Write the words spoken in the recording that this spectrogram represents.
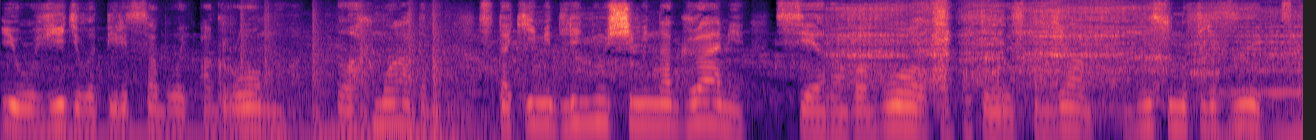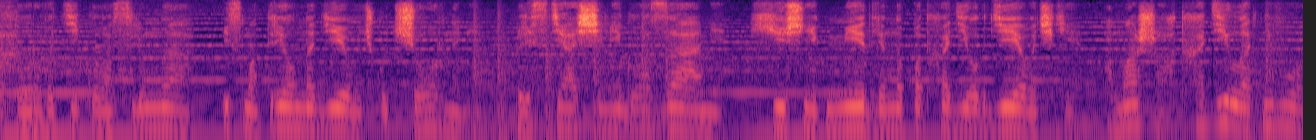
и увидела перед собой огромного, лохматого, с такими длиннющими ногами серого волка, который стоял, высунув язык, с которого текла слюна, и смотрел на девочку черными, блестящими глазами. Хищник медленно подходил к девочке, а Маша отходила от него.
